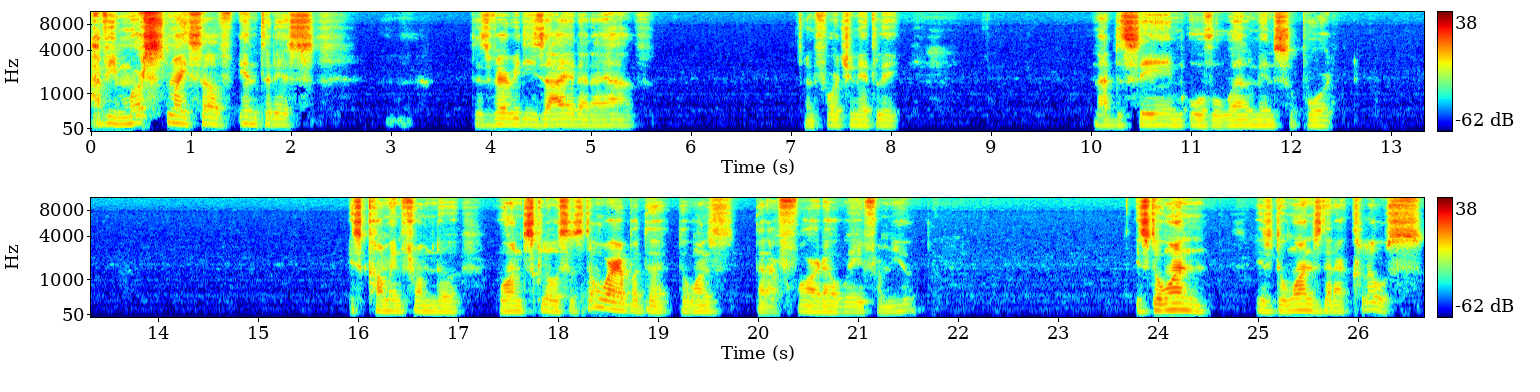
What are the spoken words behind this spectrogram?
I've immersed myself into this this very desire that I have. Unfortunately, not the same overwhelming support is coming from the ones closest. Don't worry about the, the ones that are farther away from you. It's the one, it's the ones that are close.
